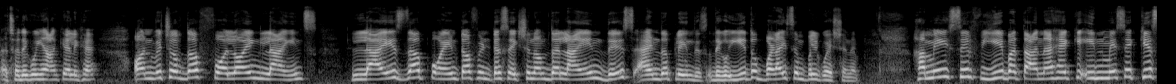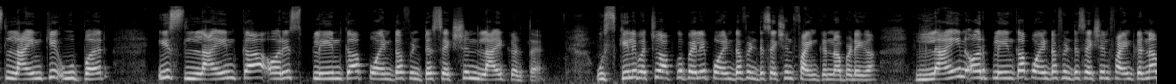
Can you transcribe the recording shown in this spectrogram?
अच्छा देखो यहाँ क्या लिखा है। On which of the following lines lies the point of intersection of the line this and the plane this देखो, ये तो बड़ा ही सिंपल क्वेश्चन है। हमें सिर्फ़ ये बताना है कि इनमें से किस लाइन के ऊपर इस लाइन का और इस प्लेन का पॉइंट ऑफ़ इंटरसेक्शन लाई करता है। उसके लिए बच्चों आपको पहले पॉइंट ऑफ़ इंटरसेक्शन फाइंड करना पड़ेगा। लाइन और प्लेन का पॉइंट ऑफ़ इंटरसेक्शन फाइंड करना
